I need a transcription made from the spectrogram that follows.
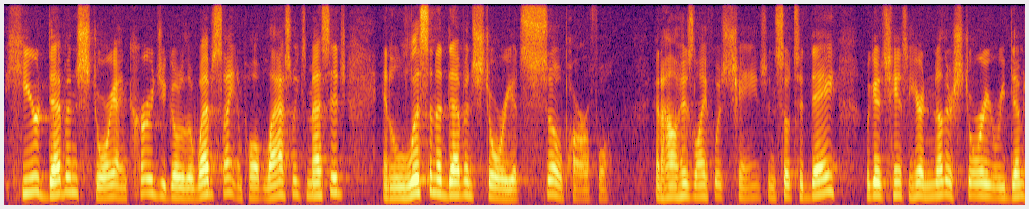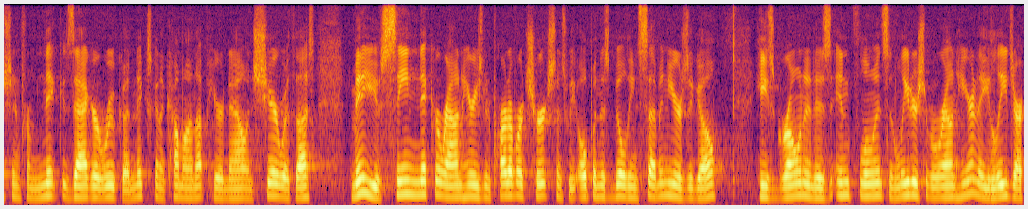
hear Devin's story, I encourage you to go to the website and pull up last week's message and listen to Devin's story. It's so powerful and how his life was changed. And so today, we get a chance to hear another story redemption from Nick Zagaruka. Nick's going to come on up here now and share with us. Many of you have seen Nick around here. He's been part of our church since we opened this building seven years ago. He's grown in his influence and leadership around here, and he leads our,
